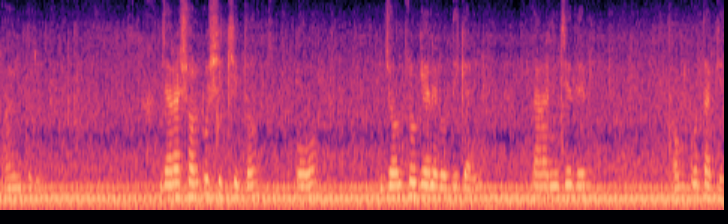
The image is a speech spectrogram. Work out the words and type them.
ভয়ঙ্করী। যারা স্বল্প শিক্ষিত ও যন্ত্র জ্ঞানের অধিকারী, তারা নিজেদের অজ্ঞতাকে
